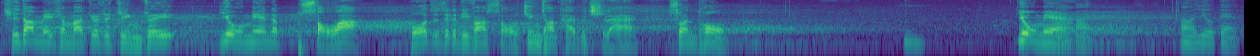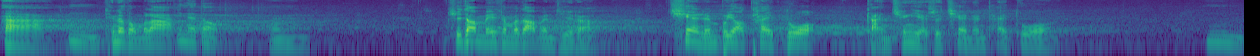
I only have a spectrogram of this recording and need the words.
其他没什么，就是颈椎右面的手啊，脖子这个地方手经常抬不起来，酸痛。嗯右面明白。哦，右边，啊，嗯，听得懂不啦？听得懂。嗯其他没什么大问题了，欠人不要太多，感情也是欠人太多，嗯，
